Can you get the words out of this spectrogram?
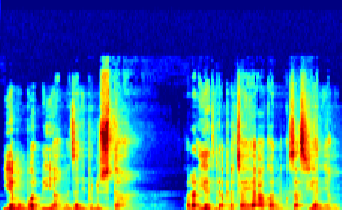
ia membuat dia menjadi pendusta, karena ia tidak percaya akan kesaksian yang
